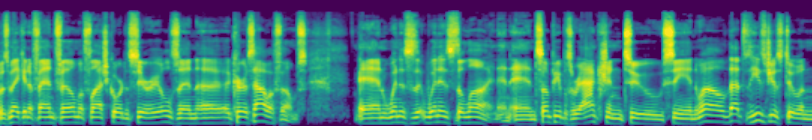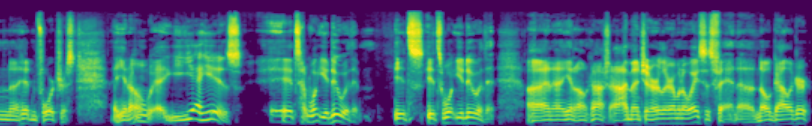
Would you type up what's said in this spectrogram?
was making a fan film of Flash Gordon serials and uh, Kurosawa films and when is the, when is the line? And and some people's reaction to seeing, well, that's he's just doing a Hidden Fortress, you know? Yeah, he is. It's what you do with it. It's it's what you do with it. Uh, and uh, you know, gosh, I mentioned earlier I'm an Oasis fan. Uh, Noel Gallagher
